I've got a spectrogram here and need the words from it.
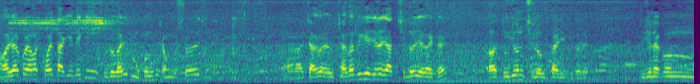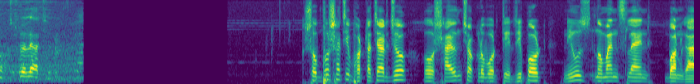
আওয়াজ হওয়ার পরে আমার সবাই তাকিয়ে দেখি দুটো গাড়ির মুখোমুখি সংঘর্ষ হয়েছে। চাকদার দিকে যেটা যাচ্ছিল যে গাড়িটায় দুজন ছিল গাড়ির ভিতরে। দুজন এখন হসপিটালে আছে। সব্যসাচী ভট্টাচার্য ও সায়ন চক্রবর্তীর রিপোর্ট নিউজ নোম্যান্সল্যান্ড বনগা।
